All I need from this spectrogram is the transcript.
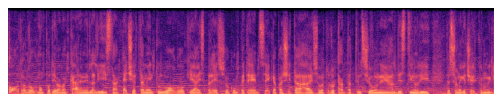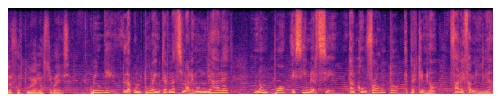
Otranto non poteva mancare nella lista, è certamente un luogo che ha espresso competenze, capacità e soprattutto tanta attenzione al destino di persone che cercano miglior fortuna nel nostro paese. Quindi la cultura internazionale mondiale non può esimersi dal confronto e perché no, fare famiglia.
